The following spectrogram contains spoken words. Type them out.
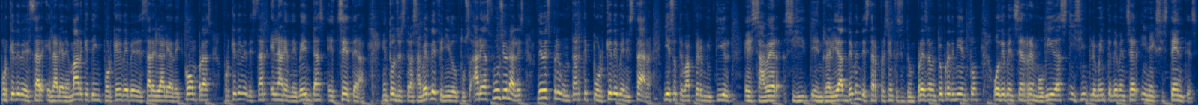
¿Por qué debe de estar el área de marketing? ¿Por qué debe de estar el área de compras? ¿Por qué debe de estar el área de ventas? Etcétera. Entonces, tras haber definido tus áreas funcionales, debes preguntarte por qué deben estar. Y eso te va a permitir eh, saber si en realidad deben de estar presentes en tu empresa o en tu emprendimiento o deben ser removidas y simplemente deben ser inexistentes.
